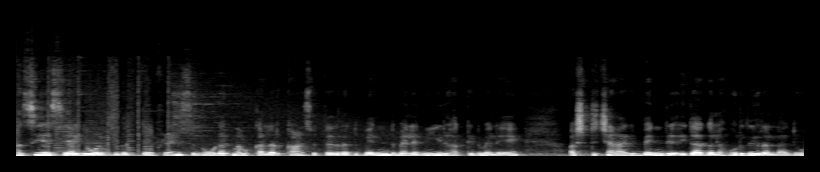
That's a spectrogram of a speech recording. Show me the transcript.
ಹಸಿ ಹಸಿಯಾಗಿ ಒಡೆದ್ಬಿಡುತ್ತೆ ಫ್ರೆಂಡ್ಸ್ ನೋಡೋಕೆ ನಮ್ಗೆ ಕಲರ್ ಕಾಣಿಸುತ್ತೆ. ಅದರದ್ದು ಬೆಂದ ಮೇಲೆ, ನೀರು ಹಾಕಿದ ಮೇಲೆ ಅಷ್ಟು ಚೆನ್ನಾಗಿ ಬೆಂದ ಇದಾಗಲ್ಲ ಹುರಿದಿರಲ್ಲ ಅದು.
